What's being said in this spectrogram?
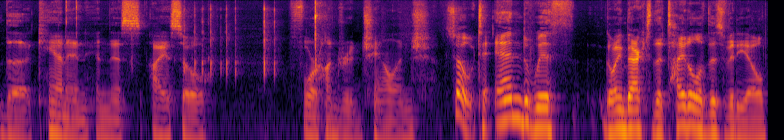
the Canon in this ISO 400 challenge. So to end with going back to the title of this video,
